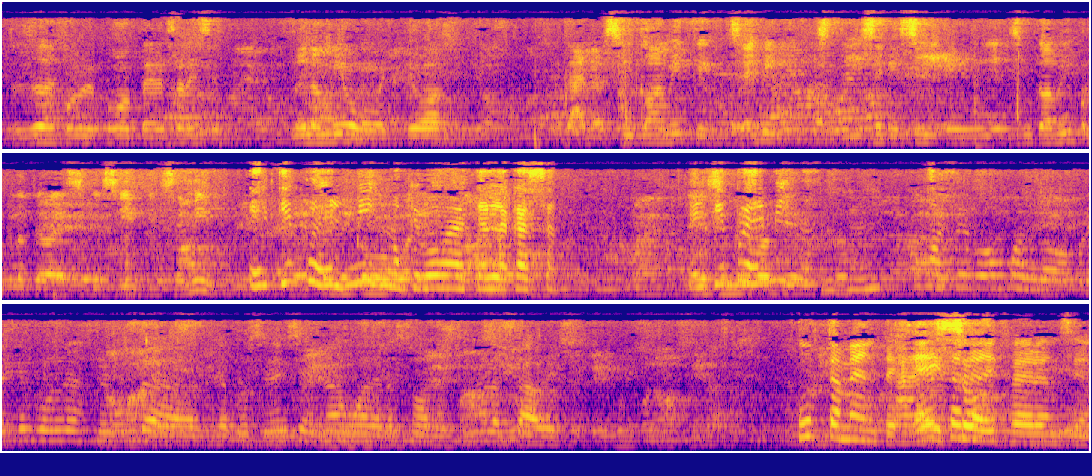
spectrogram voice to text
Entonces después me pongo a pensar y dice, no es lo mismo como que vos ganar 5.000 que 15.000. Si te dice que sí en, en 5.000, ¿por qué no te va a decir que sí en 15.000? El tiempo es el mismo que vos vas a estar en la casa. El tiempo es el mismo. ¿Cómo haces vos cuando, por ejemplo, una pregunta de la procedencia del agua de la zona, si no la sabes? Justamente, A esa eso- es la diferencia.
